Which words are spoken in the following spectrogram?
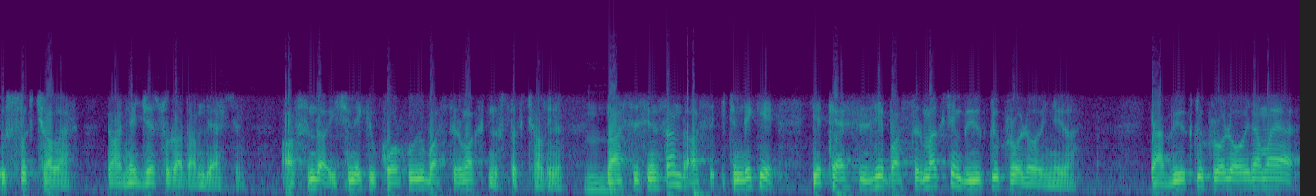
ıslık çalar. Ya ne cesur adam dersin. Aslında içindeki korkuyu bastırmak için ıslık çalıyor. Narsist insan da aslında içindeki yetersizliği bastırmak için büyüklük rolü oynuyor. Ya büyüklük rolü oynamaya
